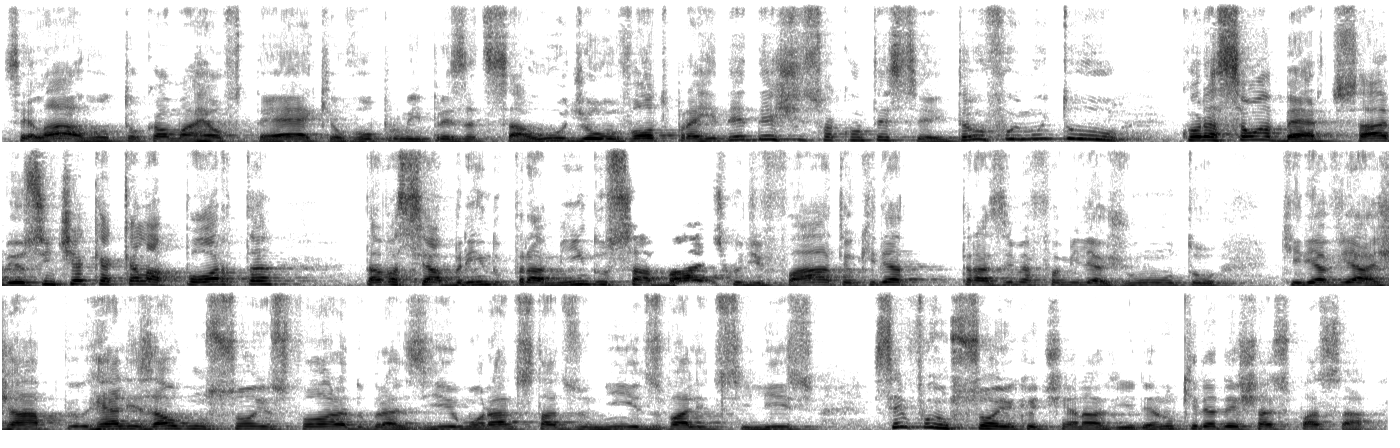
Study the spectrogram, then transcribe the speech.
sei lá, vou tocar uma health tech, eu vou para uma empresa de saúde, ou eu volto para RD, deixa isso acontecer. Então eu fui muito coração aberto, sabe? Eu sentia que aquela porta estava se abrindo para mim do sabático de fato. Eu queria trazer minha família junto, queria viajar, realizar alguns sonhos fora do Brasil, morar nos Estados Unidos, Vale do Silício. Sempre foi um sonho que eu tinha na vida. Eu não queria deixar isso passar.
